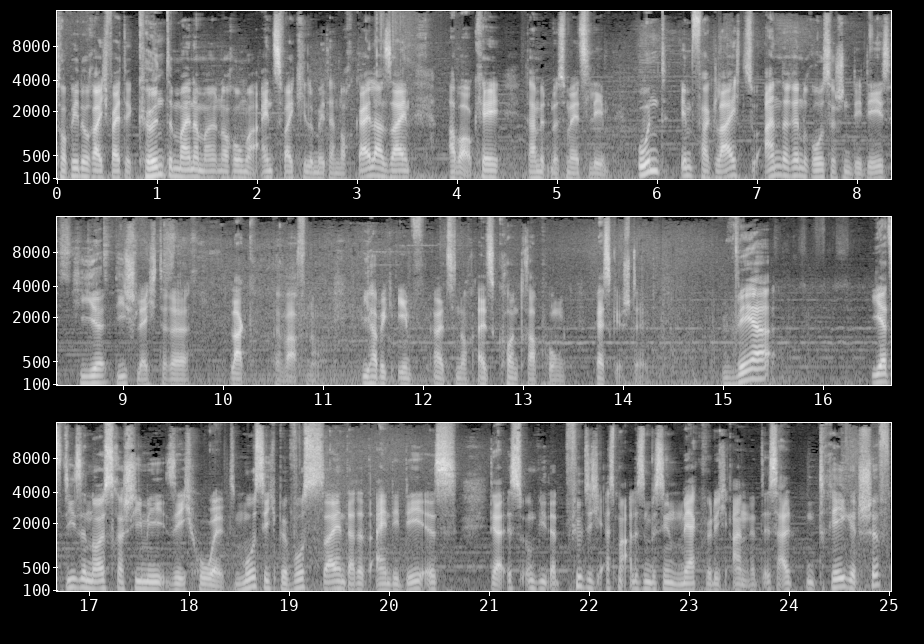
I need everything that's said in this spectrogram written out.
Torpedoreichweite könnte meiner Meinung nach um 1-2 Kilometer noch geiler sein, aber okay, damit müssen wir jetzt leben. Und im Vergleich zu anderen russischen DDs hier die schlechtere Flak-Bewaffnung. Die habe ich ebenfalls noch als Kontrapunkt festgestellt. Wer jetzt diese Neustrashimi sich holt, muss sich bewusst sein, dass das ein DD ist, der ist irgendwie, das fühlt sich erstmal alles ein bisschen merkwürdig an. Das ist halt ein träges Schiff,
